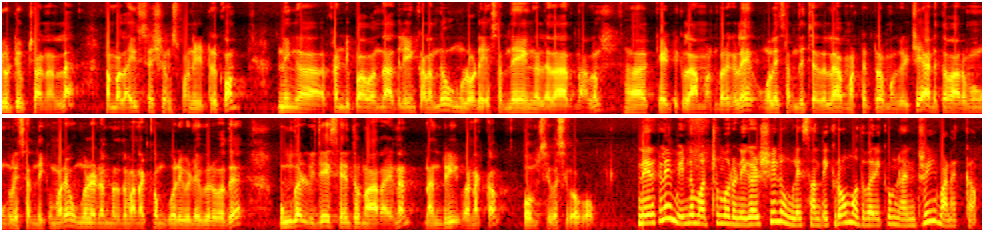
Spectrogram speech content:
யூடியூப் சேனலில் நம்ம லைவ் செஷன்ஸ் பண்ணிகிட்ருக்கோம் நீங்கள் கண்டிப்பாக வந்து அதுலேயும் கலந்து உங்களுடைய சந்தேகங்கள் எதாக இருந்தாலும் கேட்டுக்கலாம் நண்பர்களே உங்களை சந்தித்ததில் மற்றற்ற மகிழ்ச்சி. அடுத்த வாரமும் உங்களை சந்திக்கும் வரை உங்களிடமிருந்து வணக்கம் கூறி விடைபெறுவது உங்கள் விஜய் சேது நாராயணன். நன்றி வணக்கம். ஓம் சிவசிவ நேர்களை மீண்டும் மற்றும் ஒரு நிகழ்ச்சியில் உங்களை சந்திக்கிறோம். அது வரைக்கும் நன்றி வணக்கம்.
